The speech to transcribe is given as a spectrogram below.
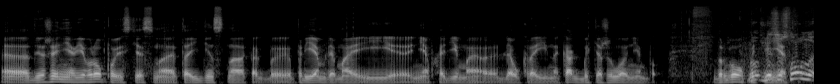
э, движение в Европу, естественно, это единственное как бы приемлемое и э, необходимое для Украины. Как бы тяжело ни было. Другого Ну, пути нет. безусловно,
